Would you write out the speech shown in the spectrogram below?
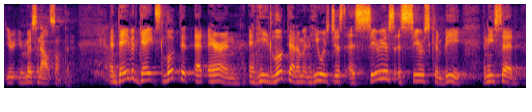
you're, you're missing out something. And David Gates looked at, at Aaron, and he looked at him, and he was just as serious as serious can be. And he said,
